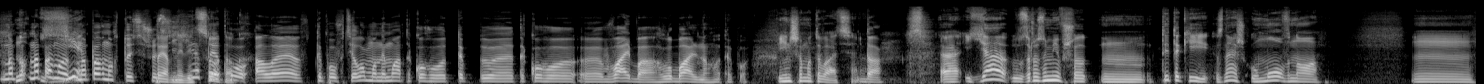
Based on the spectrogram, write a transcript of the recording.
Ну, напевно, є напевно, хтось щось є, відсоток. типу, але типу, в цілому нема такого, типу, такого е, вайба глобального, типу. Інша мотивація. Да. Е, я зрозумів, що м, ти такий, знаєш, умовно м,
